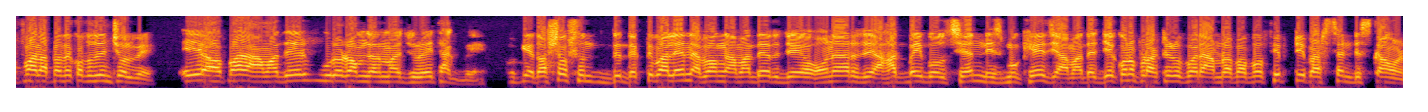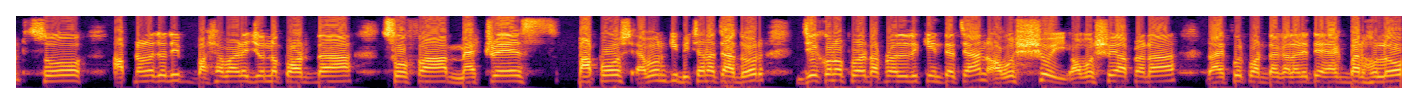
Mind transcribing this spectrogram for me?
অফার আপনাদের কতদিন চলবে? এই অফার আমাদের পুরো রমজান মাস জুড়েই থাকবে। ওকে দর্শক দেখতে পেলেন এবং আমাদের যে ওনার যে আহাত ভাই বলছেন নিজ মুখে যে আমাদের যে কোনো প্রোডাক্টের উপরে আমরা পাবো ফিফটি পার্সেন্ট ডিসকাউন্ট সো আপনারা যদি বাসা বাড়ির জন্য পর্দা সোফা ম্যাট্রেস পাপোশ এমনকি বিছানা চাদর যে কোনো প্রোডাক্ট আপনারা যদি কিনতে চান অবশ্যই অবশ্যই আপনারা রায়পুর পর্দা গ্যালারিতে একবার হলেও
